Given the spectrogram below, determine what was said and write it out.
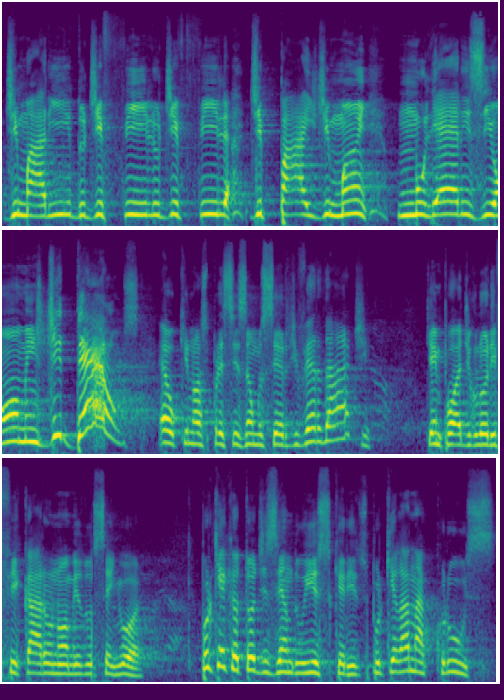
de marido, de filho, de filha, de pai, de mãe, mulheres e homens de Deus. É o que nós precisamos ser de verdade. Quem pode glorificar o nome do Senhor? Por que, que eu estou dizendo isso, queridos? Porque lá na cruz,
